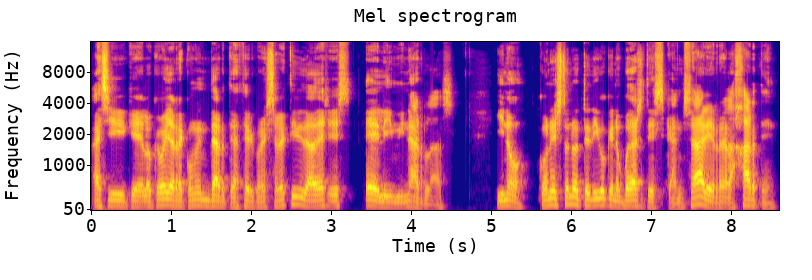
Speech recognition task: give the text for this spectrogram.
Así que lo que voy a recomendarte hacer con estas actividades es eliminarlas. Y no, con esto no te digo que no puedas descansar y relajarte.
